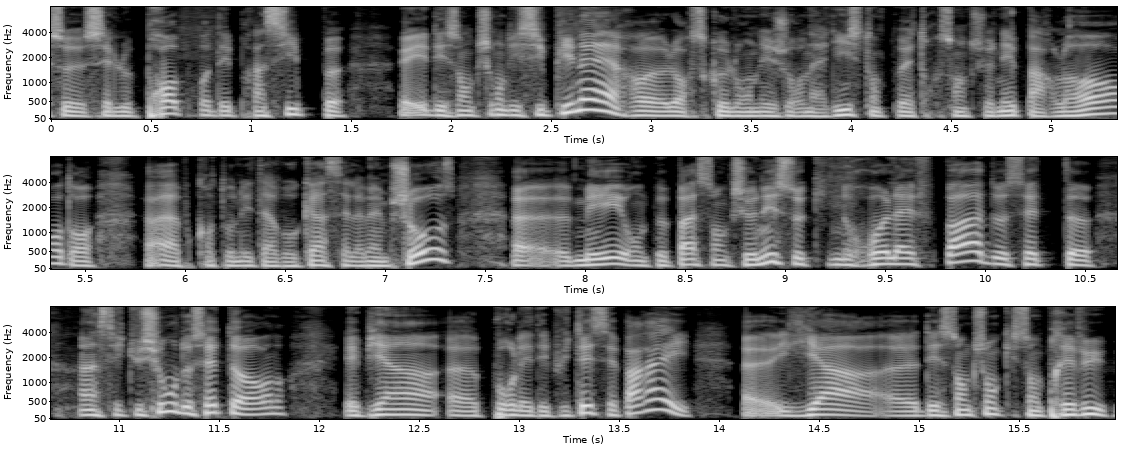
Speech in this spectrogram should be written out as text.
c'est le propre des principes et des sanctions disciplinaires. lorsque l'on est journaliste, on peut être sanctionné par l'ordre. quand on est avocat, c'est la même chose. mais on ne peut pas sanctionner ceux qui ne relèvent pas de cette institution, de cet ordre. Eh bien, pour les députés, c'est pareil. il y a des sanctions qui sont prévues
